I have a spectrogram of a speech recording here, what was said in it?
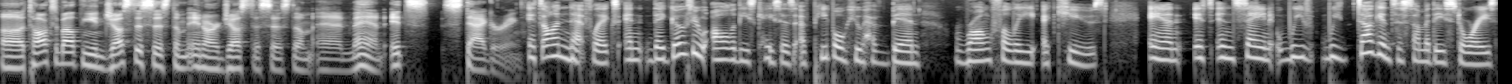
uh, talks about the injustice system in our justice system, and man, it's staggering. It's on Netflix, and they go through all of these cases of people who have been wrongfully accused. And it's insane. We've we dug into some of these stories.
